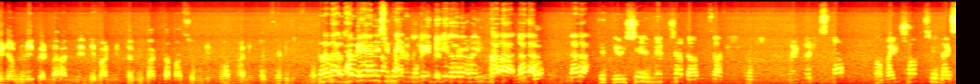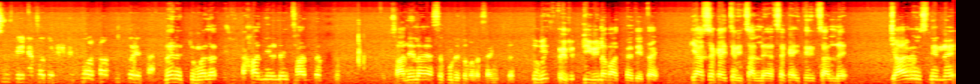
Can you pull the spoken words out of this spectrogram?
पीडब्ल्यू डी कडनं आलेले डिमांड वित्त विभाग तपासून घेतो आणि. दादा ठाकरे आणि शिंदे दोघेही दिल्ली दौऱ्यावर. दादा दादा दादा. ते दीडशे एम एलच्या दारूचा आणि वाईन शॉपचे लायसन्स देण्याचा जो निर्णय तो आता कुठपर्यंत आहे. नाही नाही तुम्हाला हा निर्णय छान झालेला आहे असं कुठे तुम्हाला सांगितलं? तुम्हीच टीव्हीला बातम्या देताय की असं काहीतरी चाललंय असं काहीतरी चाललंय. ज्या वेळेस निर्णय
